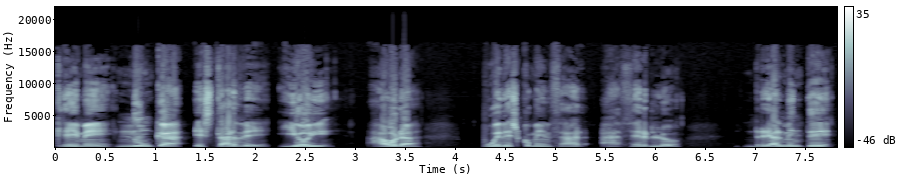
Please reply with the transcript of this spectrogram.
Créeme, nunca es tarde y hoy, ahora, puedes comenzar a hacerlo. Realmente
